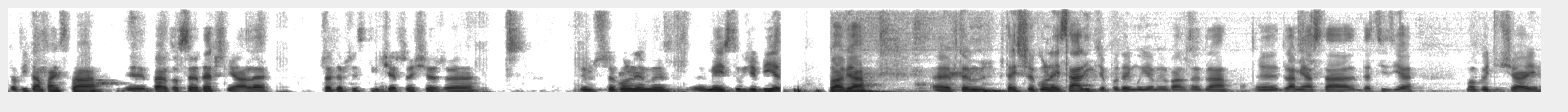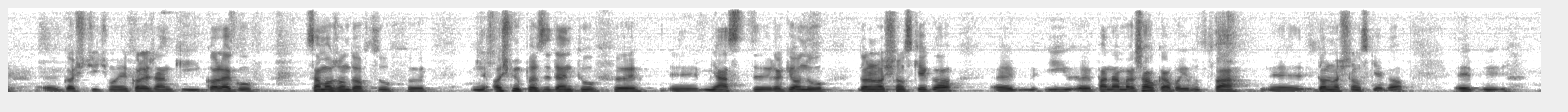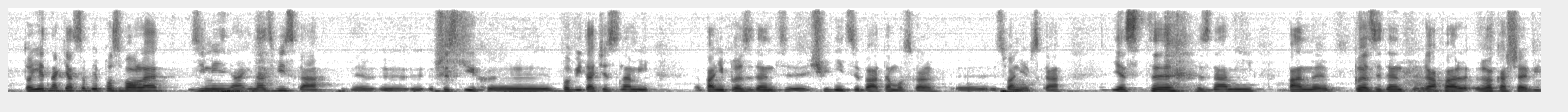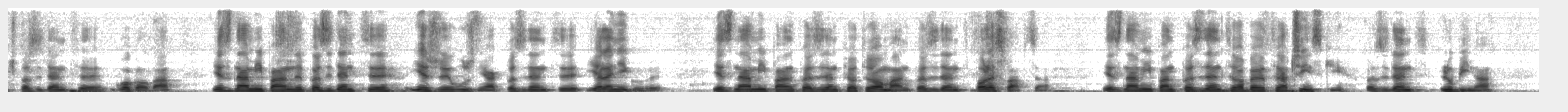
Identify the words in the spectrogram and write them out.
To witam Państwa y, bardzo serdecznie, ale przede wszystkim cieszę się, że w tym szczególnym y, miejscu, gdzie bije Sławia, e, w, tym, w tej szczególnej sali, gdzie podejmujemy ważne dla, y, dla miasta decyzje, mogę dzisiaj y, gościć moje koleżanki i kolegów, samorządowców, ośmiu prezydentów miast regionu dolnośląskiego i pana marszałka województwa dolnośląskiego. Y, y, To jednak ja sobie pozwolę z imienia i nazwiska y, wszystkich powitać. Jest z nami pani prezydent Świdnicy Beata Moskal-Słaniewska. Jest z nami pan prezydent Rafał Rokaszewicz, prezydent Głogowa. Jest z nami pan prezydent Jerzy Łużniak, prezydent Jeleniej Góry. Jest z nami pan prezydent Piotr Roman, prezydent Bolesławca. Jest z nami pan prezydent Robert Raczyński, prezydent Lubina.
